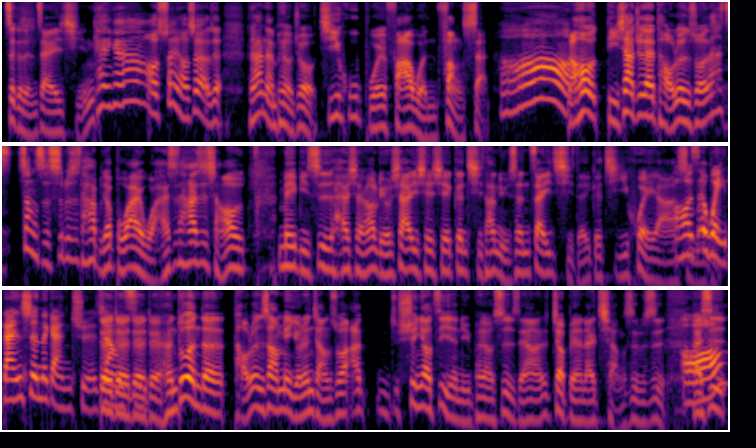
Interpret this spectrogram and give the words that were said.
这个人在一起，你看你看啊，好帅好帅好帅。可是他男朋友就几乎不会发文放闪哦，然后底下就在讨论说，那这样子是不是他比较不爱我，还是他是想要 maybe 是还想要留下一些些跟其他女生在一起的一个机会啊？哦，这伪单身的感觉。对对对对，很多人的讨论上面有人讲说啊。炫耀自己的女朋友是怎样，叫别人来抢，是不是？哦、还是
